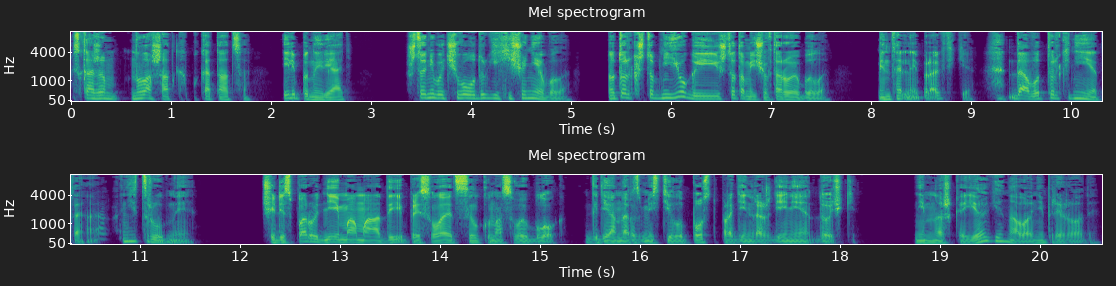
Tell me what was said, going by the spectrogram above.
Скажем, на лошадках покататься или понырять. Что-нибудь, чего у других еще не было. Но только чтобы не йога и что там еще второе было. Ментальные практики? Да, вот только не это. Они трудные. Через пару дней мама Ады присылает ссылку на свой блог где она разместила пост про день рождения дочки. Немножко йоги на лоне природы.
